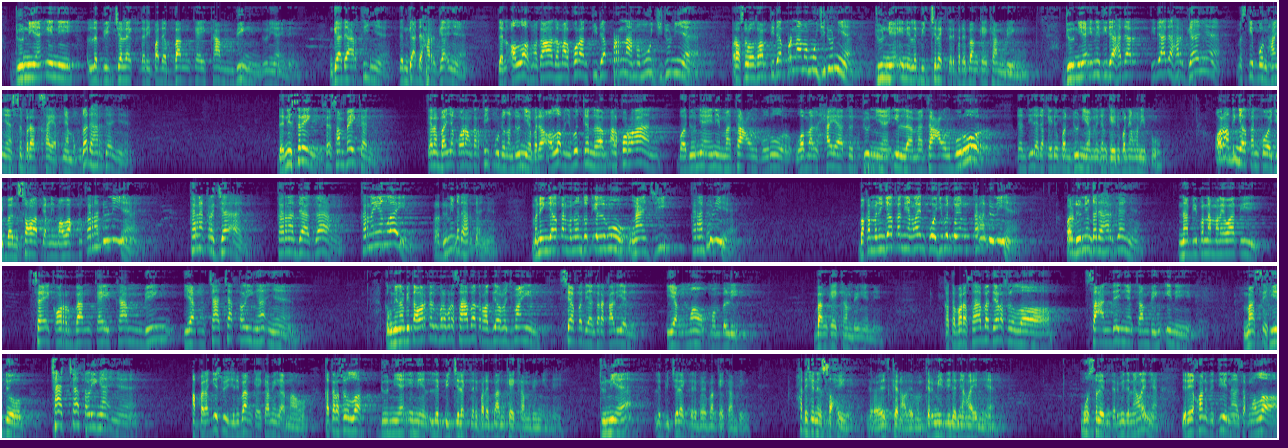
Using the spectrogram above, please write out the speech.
Dunia ini lebih jelek daripada bangkai kambing dunia ini. Nggak ada artinya dan nggak ada harganya. Dan Allah SWT dalam Al-Quran tidak pernah memuji dunia. Rasulullah SAW tidak pernah memuji dunia. Dunia ini lebih jelek daripada bangkai kambing. Dunia ini tidak ada tidak ada harganya meskipun hanya seberat sayap nyamuk, nggak ada harganya. Dan ini sering saya sampaikan karena banyak orang tertipu dengan dunia. Padahal Allah menyebutkan dalam Al-Quran bahwa dunia ini mata'ul burur. Wa mal hayatud dunya illa mata'ul burur. Dan tidak ada kehidupan dunia melainkan kehidupan yang menipu. Orang tinggalkan kewajiban sholat yang lima waktu karena dunia. Karena kerjaan. Karena dagang. Karena yang lain. Kalau dunia nggak ada harganya. Meninggalkan menuntut ilmu, ngaji karena dunia. Bahkan meninggalkan yang lain kewajiban karena dunia. Kalau dunia nggak ada harganya. Nabi pernah melewati seekor bangkai kambing yang cacat telinganya. Kemudian Nabi tawarkan kepada para sahabat radhiyallahu ajmain, siapa di antara kalian yang mau membeli bangkai kambing ini? Kata para sahabat, ya Rasulullah, seandainya kambing ini masih hidup, cacat telinganya, Apalagi sudah jadi bangkai, kami nggak mau. Kata Rasulullah, dunia ini lebih jelek daripada bangkai kambing ini. Dunia lebih jelek daripada bangkai kambing. Hadis ini sahih, diriwayatkan oleh Imam Tirmidzi dan yang lainnya. Muslim, Tirmidzi dan yang lainnya. Jadi ikhwan fillah, azakumullah,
